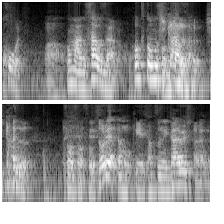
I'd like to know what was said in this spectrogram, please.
こうやあほんまあのサウザーの北斗無双引のサウザー。引かぬそうそうそう。でそれやったらもう警察に頼るしかな。くない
